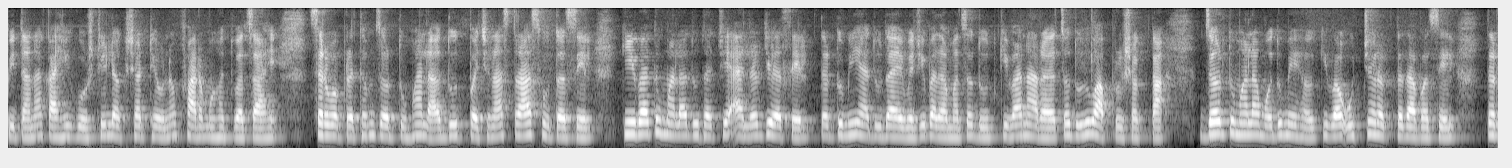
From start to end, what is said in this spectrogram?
पिताना काही गोष्टी लक्षात ठेवणं फार महत्त्वाचं आहे. सर्वप्रथम जर तुम्हाला दूध पचनास त्रास होत असेल किंवा तुम्हाला दुधाची ॲलर्जी असेल तर तुम्ही या दुधाऐवजी बदामाचं दूध किंवा नारळाचं दूध वापरू शकता. जर तुम्हाला मधुमेह किंवा उच्च रक्तदाब असेल तर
